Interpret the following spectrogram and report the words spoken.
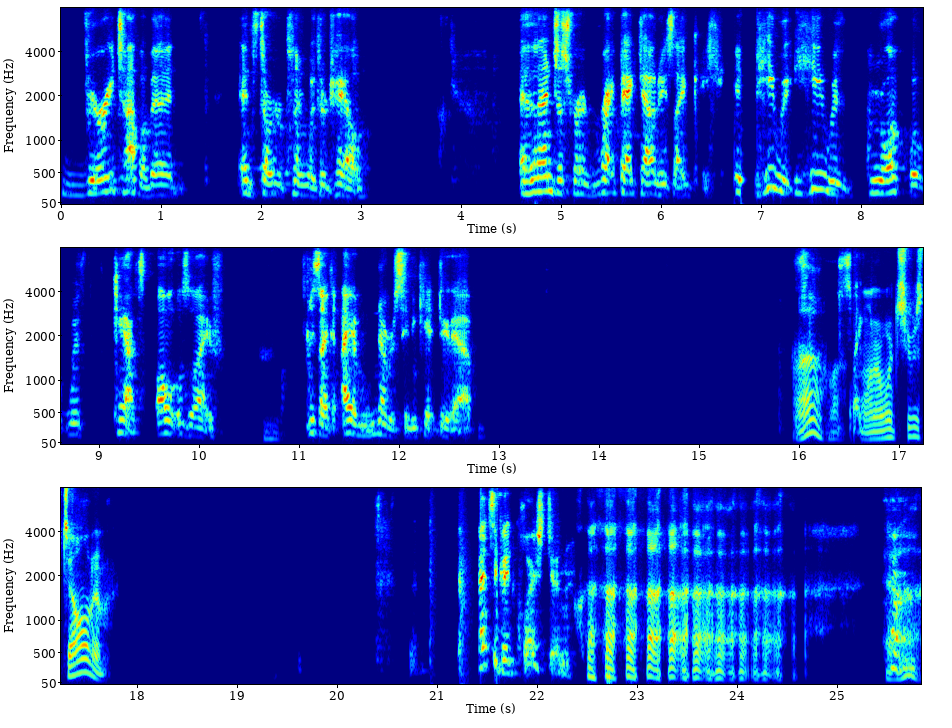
very top of it, and started playing with her tail. And then just ran right back down. He's like, he he, he would grew up with, with cats all his life. He's like, I have never seen a kid do that. Oh, I wonder what she was telling him. That's a good question. yeah. Huh.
